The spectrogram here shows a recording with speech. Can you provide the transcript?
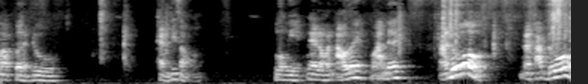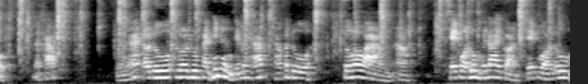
มาเปิดดูแผ่นที่สองงงอีกแน่นอนเอาเลยวาดเลยอะดูนะครับดูนะครับเห็นไหมเราดูเราดูแผ่นที่หนึ่งใช่ไหมครับเราก็ดูช่วงระหว่างอะเช็ควอลลุ่มให้ได้ก่อนเช็ควอลลุ่ม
